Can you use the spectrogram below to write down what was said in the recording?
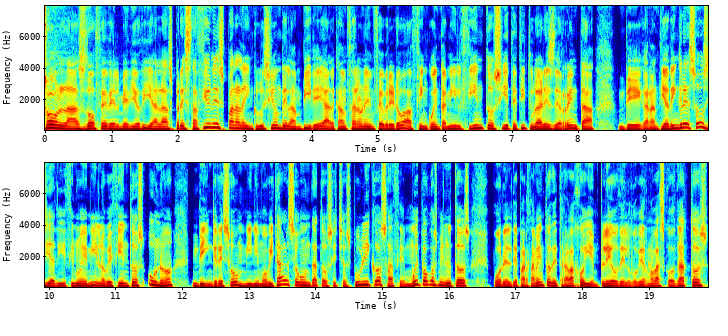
Son las 12 del mediodía. Las prestaciones para la inclusión del AMBIDE alcanzaron en febrero a 50.107 titulares de renta de garantía de ingresos y a 19.901 de ingreso mínimo vital, según datos hechos públicos hace muy pocos minutos por el Departamento de Trabajo y Empleo del Gobierno Vasco. Datos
